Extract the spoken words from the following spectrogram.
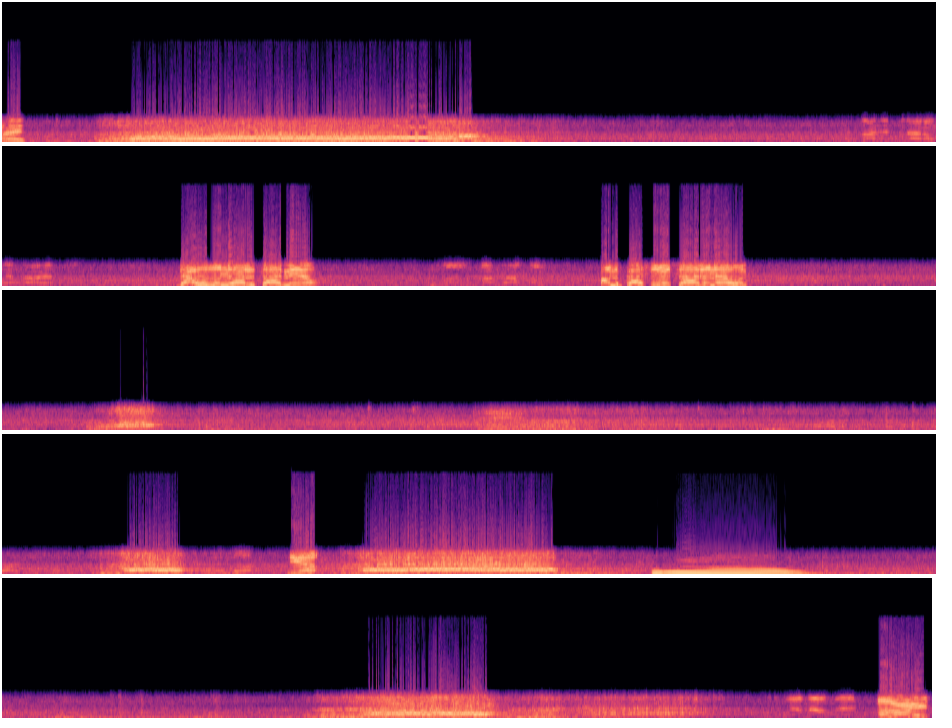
Go ahead. That was on the other side now. On the passenger side on that one. Yeah. All right.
